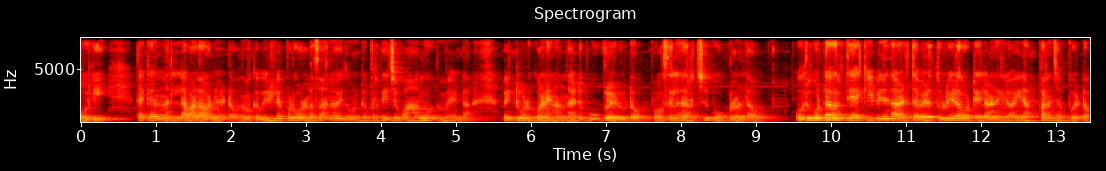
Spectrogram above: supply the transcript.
തൊലി ഇതൊക്കെ നല്ല വളമാണ് കേട്ടോ. നമുക്ക് വീട്ടിലെപ്പോഴും ഉള്ള സാധനം ആയതുകൊണ്ട് പ്രത്യേകിച്ച് വാങ്ങുമൊന്നും വേണ്ട. വിട്ട് കൊടുക്കുവാണെങ്കിൽ നന്നായിട്ട് പൂക്കളിടും കേട്ടോ. റോസിൽ നിറച്ച് പൂക്കളുണ്ടാവും ഒരു കൊട്ട വൃത്തിയാക്കി പിന്നെ ഇത് അടുത്ത വെളുത്തുള്ളിയുടെ കൊട്ടയിലാണെങ്കിലും അതിനപ്പുറം ചപ്പ് കേട്ടോ.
